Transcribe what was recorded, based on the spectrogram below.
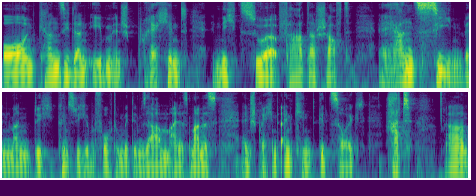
und kann sie dann eben entsprechend nicht zur Vaterschaft ranziehen, wenn man durch künstliche Befruchtung mit dem Samen eines Mannes entsprechend ein Kind gezeugt hat. Ja,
